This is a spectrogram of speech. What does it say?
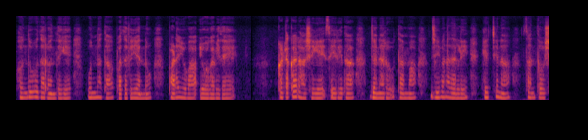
ಹೊಂದುವುದರೊಂದಿಗೆ ಉನ್ನತ ಪದವಿಯನ್ನು ಪಡೆಯುವ ಯೋಗವಿದೆ. ಕಟಕ ರಾಶಿಗೆ ಸೇರಿದ ಜನರು ತಮ್ಮ ಜೀವನದಲ್ಲಿ ಹೆಚ್ಚಿನ ಸಂತೋಷ,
